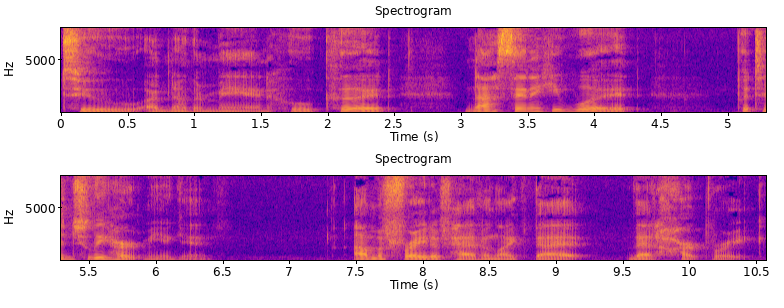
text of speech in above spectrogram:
to another man who could, not saying that he would, potentially hurt me again. I'm afraid of having like that that heartbreak.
